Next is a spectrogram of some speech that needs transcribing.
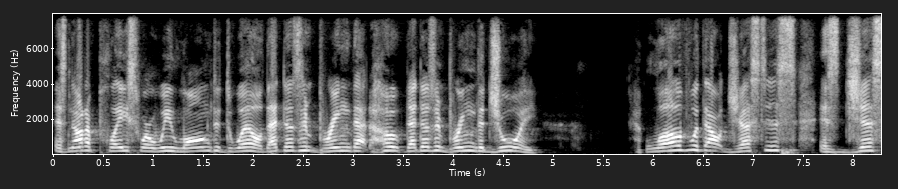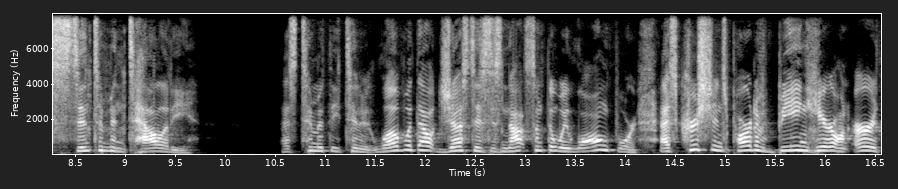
is not a place where we long to dwell. That doesn't bring that hope. That doesn't bring the joy. Love without justice is just sentimentality. As Timothy Tennent, love without justice is not something we long for. As Christians, part of being here on earth,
